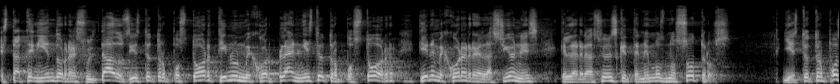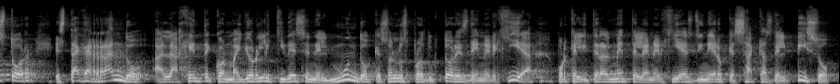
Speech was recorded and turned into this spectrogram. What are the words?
está teniendo resultados y este otro postor tiene un mejor plan y este otro postor tiene mejores relaciones que las relaciones que tenemos nosotros. Y este otro postor está agarrando a la gente con mayor liquidez en el mundo, que son los productores de energía, porque literalmente la energía es dinero que sacas del piso.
